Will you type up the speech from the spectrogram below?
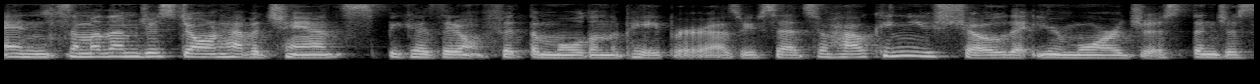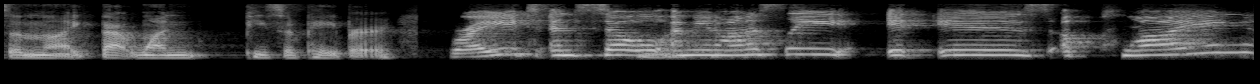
and some of them just don't have a chance because they don't fit the mold on the paper, as we've said. So how can you show that you're more just than just in like that one piece of paper? Right. And so, mm-hmm. I mean, honestly, it is applying,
